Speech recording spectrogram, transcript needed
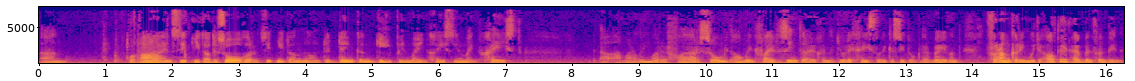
aan Torah, en zit niet aan de zoger, zit niet aan, aan te denken diep in mijn geest, in mijn geest, maar alleen maar ervaar zo met al mijn vijf zintuigen. Natuurlijk, geestelijke zit ook daarbij, want verankering moet je altijd hebben van binnen.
